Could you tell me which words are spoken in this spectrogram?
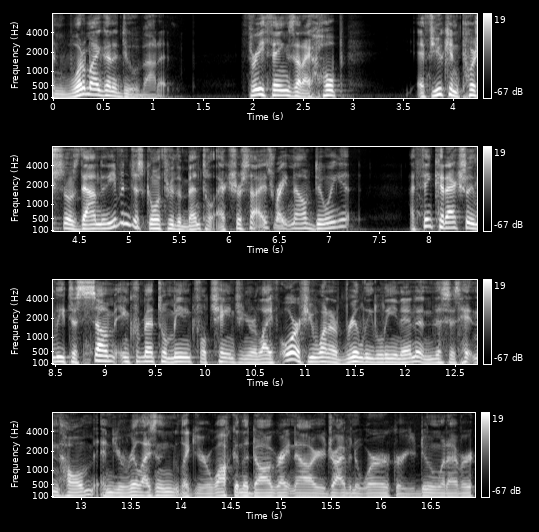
And what am I going to do about it? Three things that I hope if you can push those down and even just going through the mental exercise right now of doing it, I think could actually lead to some incremental, meaningful change in your life. Or if you want to really lean in and this is hitting home and you're realizing like you're walking the dog right now, or you're driving to work, or you're doing whatever,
